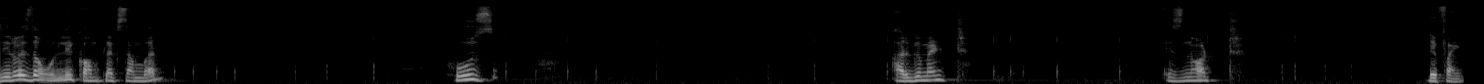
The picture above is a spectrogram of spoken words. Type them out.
zero is the only complex number whose argument is not defined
